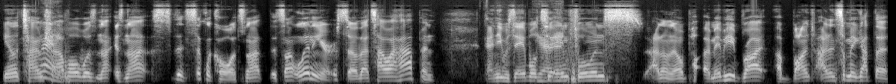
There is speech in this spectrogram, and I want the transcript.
you know time Right. travel was not is not it's cyclical. It's not it's not linear. So that's how it happened. And he was able to Yeah, it- influence. I don't know. Maybe he brought a bunch. I didn't. Somebody got the.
